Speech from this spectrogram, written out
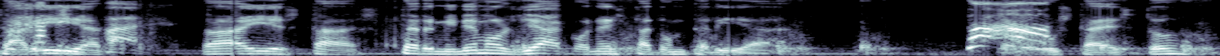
Sabías. Ahí estás. Terminemos ya con esta tontería. ¿Te gusta esto?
